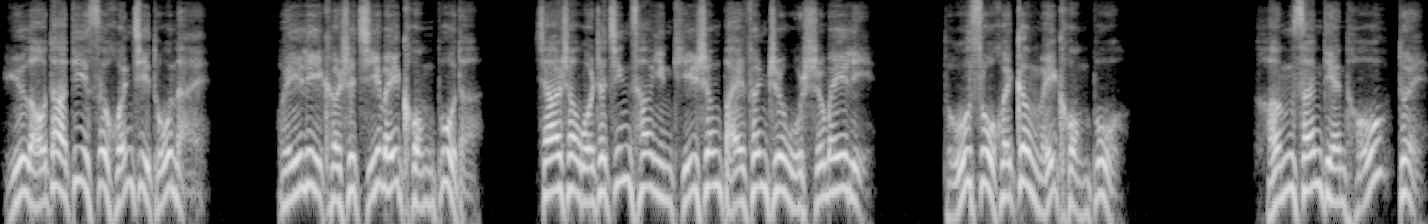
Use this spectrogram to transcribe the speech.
于老大第四魂技毒奶，威力可是极为恐怖的。加上我这金苍蝇提升百分之五十威力，毒素会更为恐怖。唐三点头，对，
